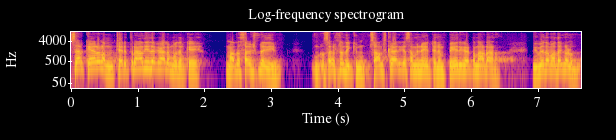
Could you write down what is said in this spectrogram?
സർ കേരളം ചരിത്രാതീത കാലം മുതൽക്കേ മതസഹിഷ്ണുതയും സഹിഷ്ണുതയ്ക്കും സാംസ്കാരിക സമന്വയത്തിനും പേരുകേട്ട നാടാണ്. വിവിധ മതങ്ങളും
